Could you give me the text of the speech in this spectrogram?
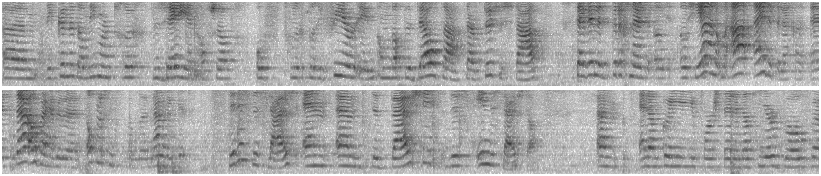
ehm, die kunnen dan niet meer terug de zee in of zo. Of terug de rivier in, omdat de delta daartussen staat. Zij willen terug naar de oceaan om eieren te leggen. En daarover hebben we een oplossing gevonden, namelijk dit. Dit is de sluis en ehm, de buis zit dus in de sluis dan. Ehm, en dan kun je je voorstellen dat hierboven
